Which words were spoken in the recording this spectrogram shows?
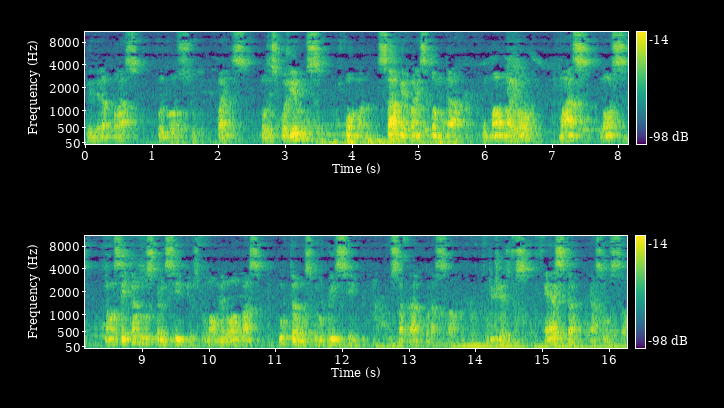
a verdadeira paz para o nosso país. Nós escolhemos de forma sábia para espantar o mal maior, mas nós não aceitamos os princípios do mal menor, mas lutamos pelo princípio do Sagrado Coração de Jesus. Esta é a solução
